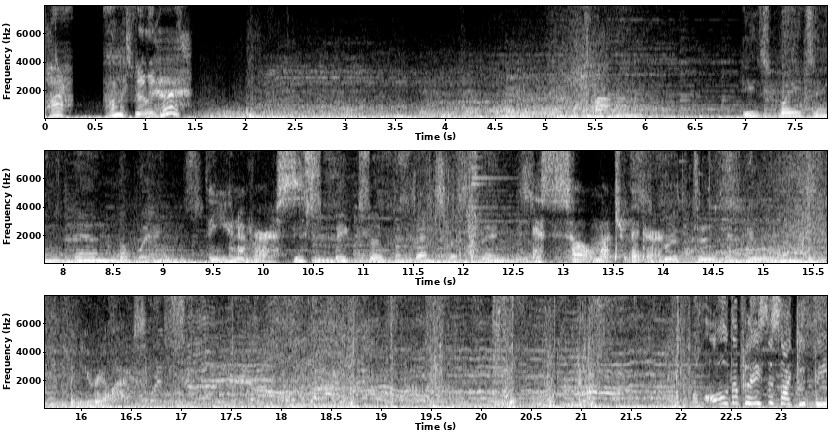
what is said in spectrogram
Wow, that was really good. He's waiting in the wings. The universe He speaks of senseless things. is so much bigger Script you and me. than you realize. Of all the places I could be,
